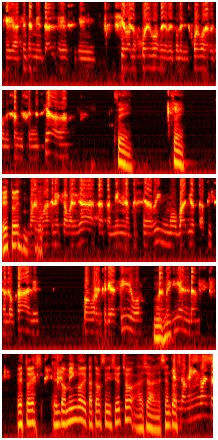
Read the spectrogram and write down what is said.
que Agencia Ambiental es, eh, lleva los juegos de, juegos de recolección diferenciada. Sí, sí. Esto es, Vamos a tener cabalgata, también una clase de ritmo, varios artistas locales, juegos recreativos, una Ujú. merienda. Esto es el domingo de 14 a 18 allá en el centro. El domingo de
